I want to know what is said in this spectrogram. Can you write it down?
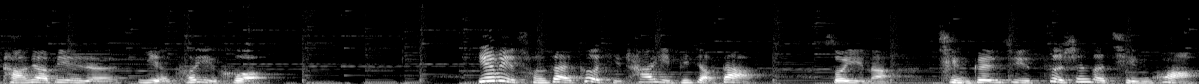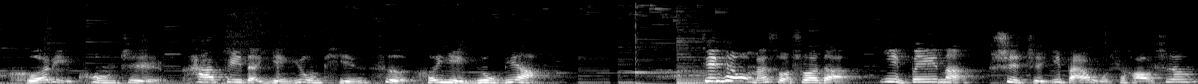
糖尿病人也可以喝。因为存在个体差异比较大，所以呢，请根据自身的情况合理控制咖啡的饮用频次和饮用量。今天我们所说的一杯呢，是指一百五十毫升。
